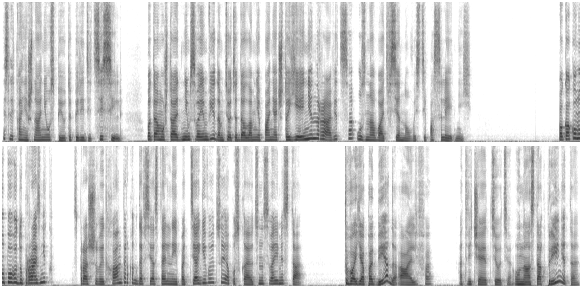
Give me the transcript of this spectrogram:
Если, конечно, они успеют опередить Сесиль. Потому что одним своим видом тетя дала мне понять, что ей не нравится узнавать все новости последней. «По какому поводу праздник?» – спрашивает Хантер, когда все остальные подтягиваются и опускаются на свои места. «Твоя победа, Альфа!» – отвечает тетя. «У нас так принято!»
